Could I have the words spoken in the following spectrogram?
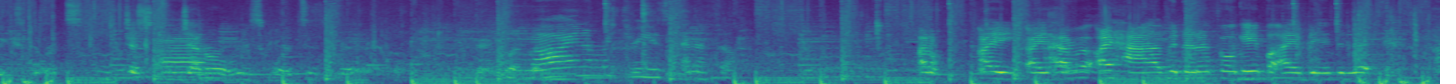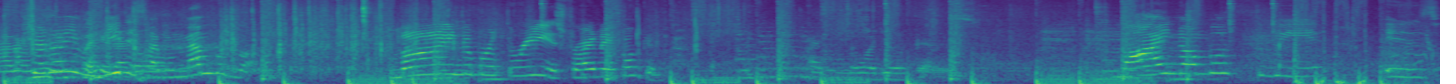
Wii Sports. Just in um, general, Wii Sports is really, very My number three is NFL. I don't. I I I have a, I have an NFL game, but I abandoned it. I don't, Actually, I don't even need this. I remember them. My number three is Friday Night Funkin'. I have no idea what that is. My number three is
